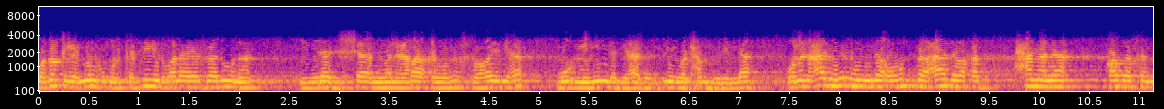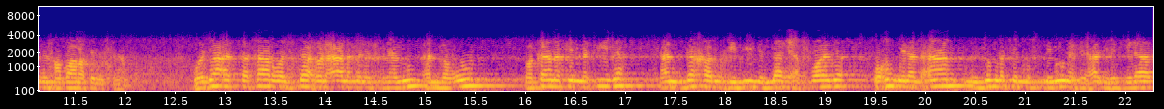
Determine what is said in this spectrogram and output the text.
وبقي منهم الكثير ولا يزالون في بلاد الشام والعراق ومصر وغيرها مؤمنين بهذا الدين والحمد لله. ومن عاد منهم إلى أوروبا عاد وقد حمل قبسا من حضارة الإسلام. وجاء التتار واجتاحوا العالم الإسلامي المغول وكانت النتيجة أن دخلوا في دين الله أفواجا وهم إلى الآن من جملة المسلمين في هذه البلاد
